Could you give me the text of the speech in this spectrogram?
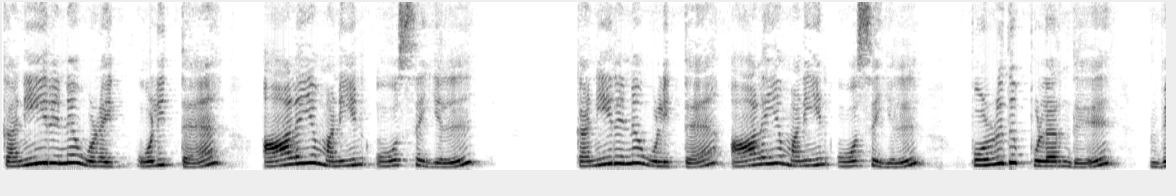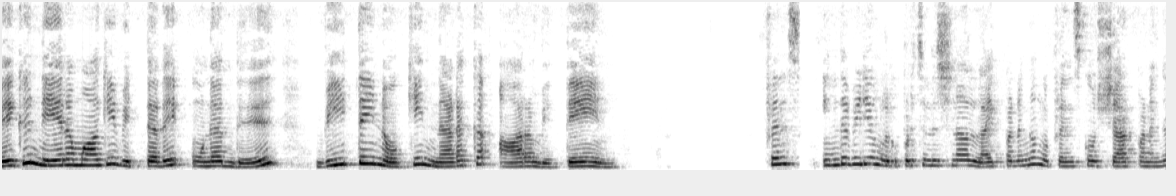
கணீரென உழை ஒழித்த ஆலய மணியின் ஓசையில் கணீரென ஒலித்த ஆலய மணியின் ஓசையில் பொழுது புலர்ந்து வெகு நேரமாகி விட்டதை உணர்ந்து வீட்டை நோக்கி நடக்க ஆரம்பித்தேன். ஃப்ரெண்ட்ஸ் இந்த வீடியோ உங்களுக்கு பிடிச்சிருந்துச்சுன்னா லைக் பண்ணுங்க உங்க ஃப்ரெண்ட்ஸ்க்கும் ஷேர் பண்ணுங்க.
